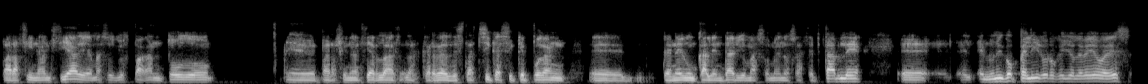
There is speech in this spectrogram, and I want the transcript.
para financiar y además ellos pagan todo eh, para financiar las, carreras de estas chicas y que puedan eh, tener un calendario más o menos aceptable. Eh, el, único peligro que yo le veo es,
